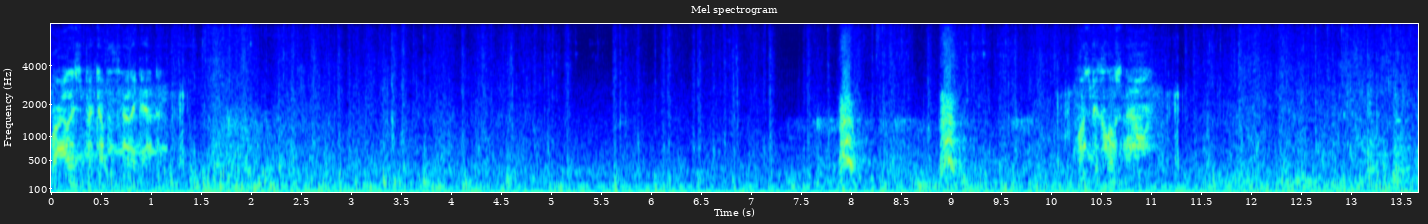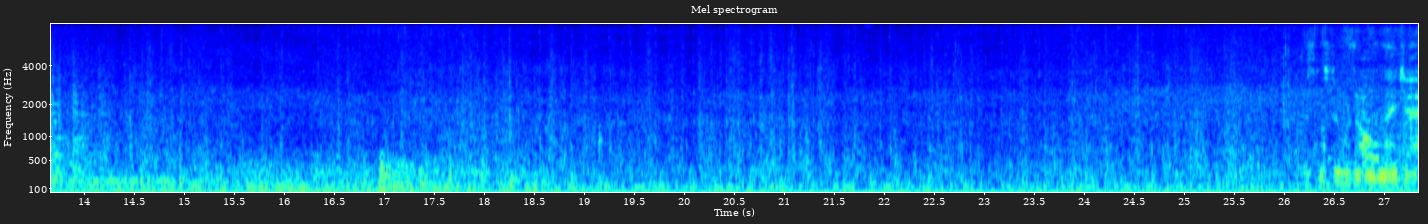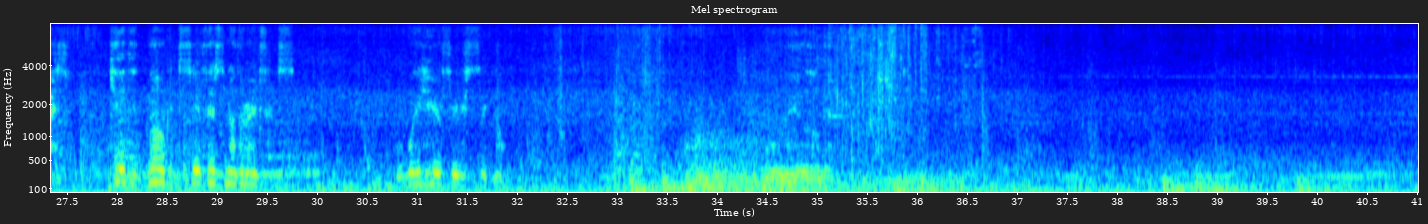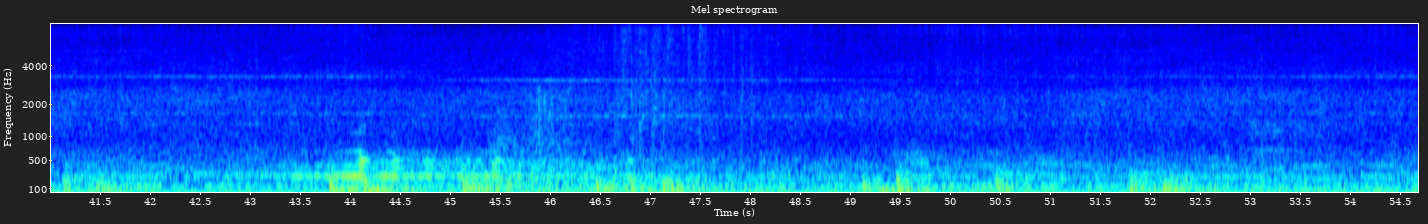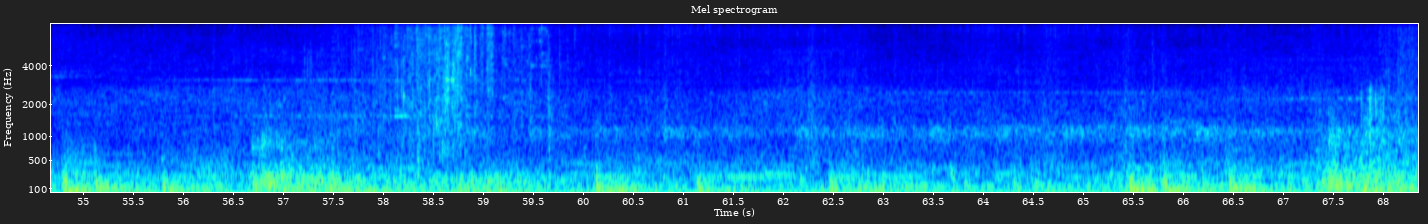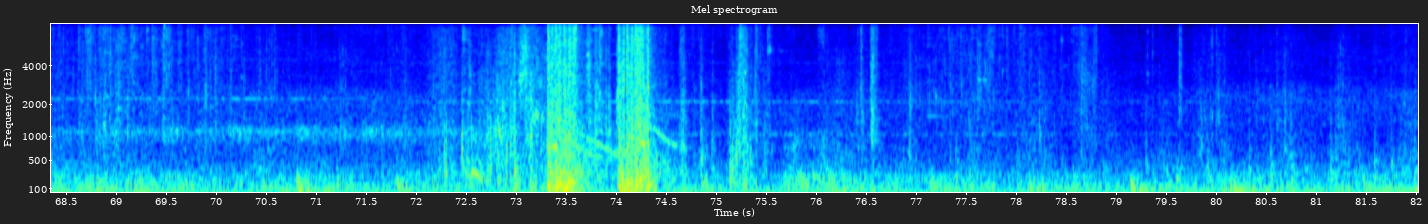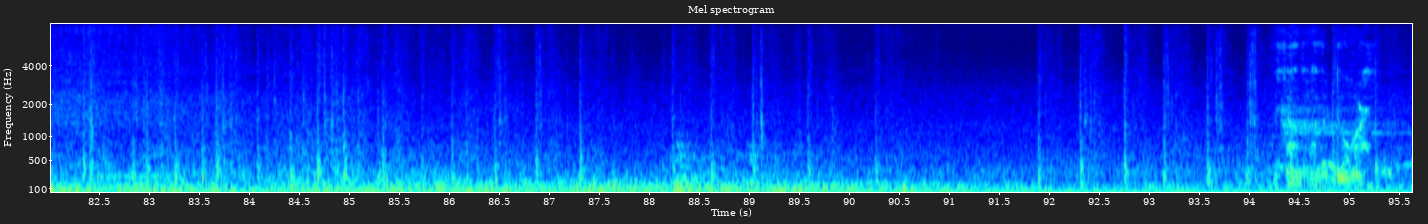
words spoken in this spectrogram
Riley's picked up the 10 again. Must be close now. This must be where they're holding Ajax. Kagan, Logan, see if there's another entrance. We'll wait here for your signal.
